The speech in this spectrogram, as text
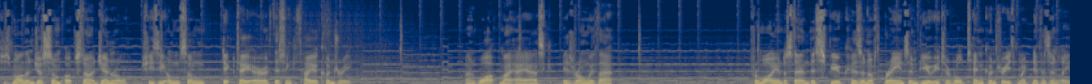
She's more than just some upstart general. She's the unsung dictator of this entire country. And what, might I ask, is wrong with that? From what I understand, this Spuke has enough brains and beauty to rule ten countries magnificently.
